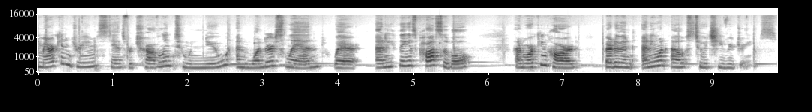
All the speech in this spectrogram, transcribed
American dream stands for traveling to a new and wondrous land where anything is possible and working hard better than anyone else to achieve your dreams.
